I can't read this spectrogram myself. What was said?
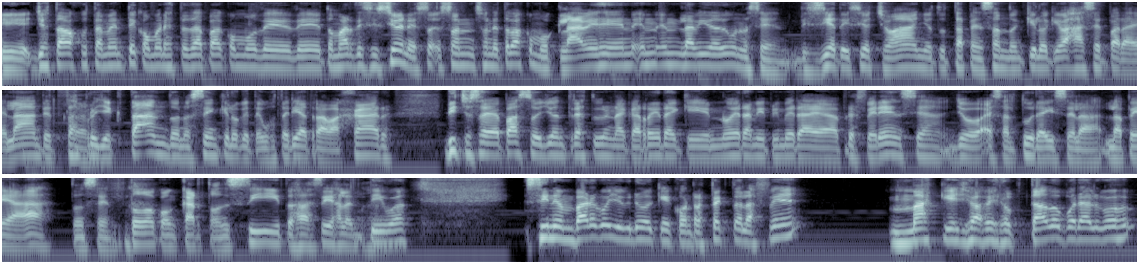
eh, yo estaba justamente como en esta etapa como de, tomar decisiones. Son, son etapas como claves en, en, la vida de uno, no sé, 17, 18 años, tú estás pensando en qué es lo que vas a hacer para adelante, te estás proyectando, no sé, en qué es lo que te gustaría trabajar. Dicho sea de paso, yo entré a estudiar una carrera que no era mi primera preferencia. Yo a esa altura hice la, la PAA, entonces todo con cartoncitos así a la antigua. Sin embargo, yo creo que con respecto a la fe, más que yo haber optado por algo,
